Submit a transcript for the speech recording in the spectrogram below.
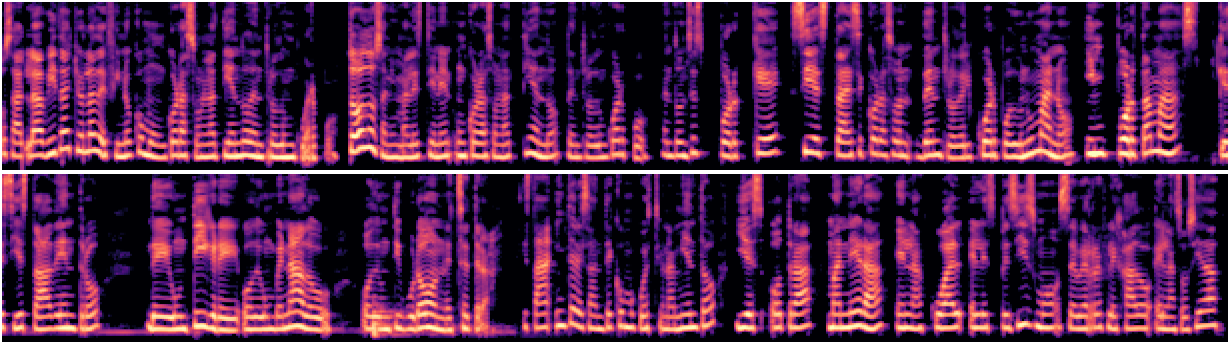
o sea, la vida yo la defino como un corazón latiendo dentro de un cuerpo? Todos los animales tienen un corazón latiendo dentro de un cuerpo. Entonces, ¿por qué si está ese corazón dentro del cuerpo de un humano, importa más que si está dentro de un tigre o de un venado o de un tiburón, etcétera. Está interesante como cuestionamiento y es otra manera en la cual el especismo se ve reflejado en la sociedad.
